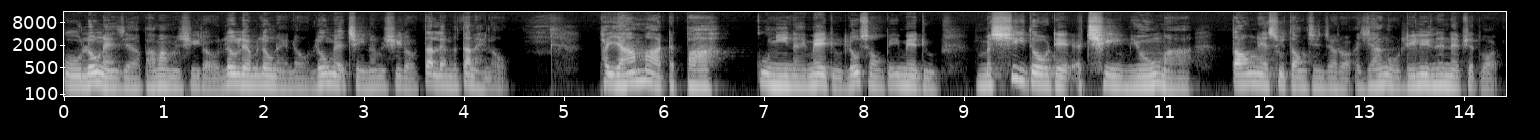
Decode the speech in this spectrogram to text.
ကိုယ်လုံနိုင်စရာဘာမှမရှိတော့ဘူးလုံလည်းမလုံနိုင်တော့ဘူးလုံမဲ့အချိန်လည်းမရှိတော့ဘူးတတ်လည်းမတတ်နိုင်တော့ဘူးဖယားမတပါကူညီနိုင်မဲ့သူလှုပ်ဆောင်ပေးမဲ့သူမရှိတော့တဲ့အချိန်မျိုးမှာတောင်းတဲ့ဆူတောင်းခြင်းကြတော့အရန်ကိုလေးလေးနက်နက်ဖြစ်သွားပြီ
